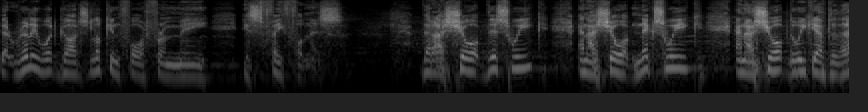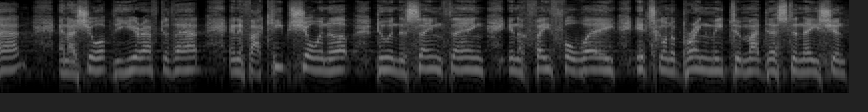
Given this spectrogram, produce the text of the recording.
that really what God's looking for from me is faithfulness that I show up this week, and I show up next week, and I show up the week after that, and I show up the year after that. And if I keep showing up doing the same thing in a faithful way, it's going to bring me to my destination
